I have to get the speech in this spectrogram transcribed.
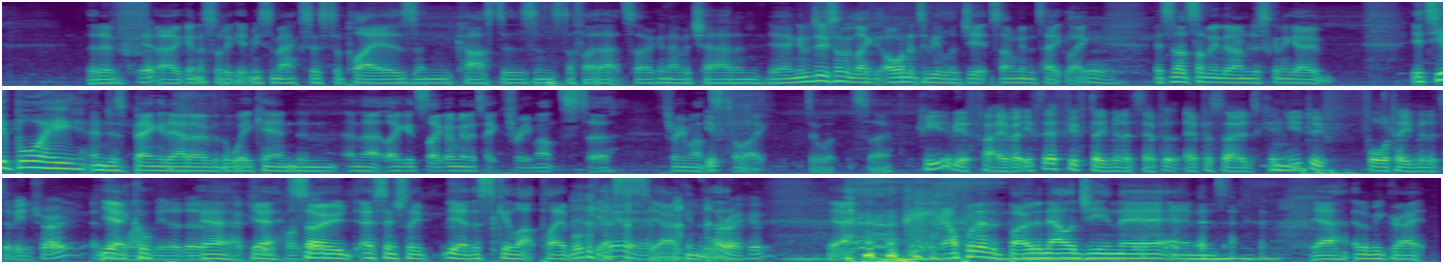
that are Yep. uh, going to sort of get me some access to players and casters and stuff like that, so I can have a chat. And yeah, I'm going to do something like I want it to be legit, so I'm going to take like it's not something that I'm just going to go. It's your boy, and just bang it out over the weekend, and and that like it's like I'm going to take three months to three months If- to like do it. So Can you do me a favor? If they're fifteen minutes epi- episodes, can hmm. you do fourteen minutes of intro and yeah, then cool. one minute of yeah, actual yeah. content? So essentially, yeah, the skill up playbook. Yes, yeah, I can do that I reckon. Yeah, I'll put a boat analogy in there, and yeah, it'll be great.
